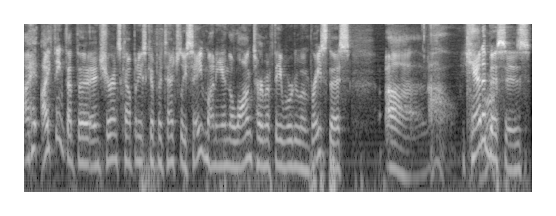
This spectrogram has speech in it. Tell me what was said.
I, I think that the insurance companies could potentially save money in the long term if they were to embrace this. Uh, Oh, cannabis is,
